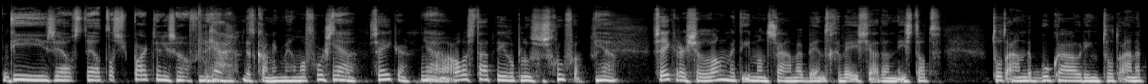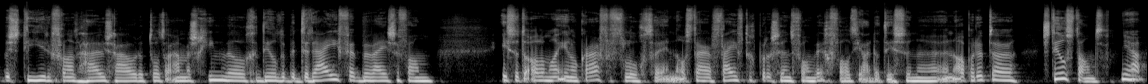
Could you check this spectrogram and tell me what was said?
die je jezelf stelt als je partner is overleden. Ja, dat kan ik me helemaal voorstellen. Ja. Zeker. Ja. alles staat weer op losse schroeven. Ja. Zeker als je lang met iemand samen bent geweest, ja, dan is dat tot aan de boekhouding, tot aan het bestieren van het huishouden, tot aan misschien wel gedeelde bedrijven, bewijzen van, is het allemaal in elkaar vervlochten. En als daar 50% van wegvalt, ja, dat is een, eh, een abrupte stilstand. Ja.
